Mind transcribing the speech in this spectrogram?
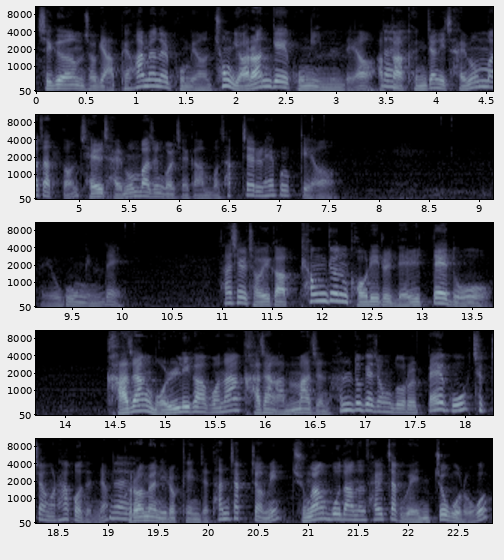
지금 저기 앞에 화면을 보면 총 11개의 공이 있는데요. 아까 네. 굉장히 잘못 맞았던, 제일 잘못 맞은 걸 제가 한번 삭제를 해볼게요. 네, 요 공인데, 사실 저희가 평균 거리를 낼 때도 가장 멀리 가거나 가장 안 맞은 한두 개 정도를 빼고 측정을 하거든요. 네. 그러면 이렇게 이제 탄착점이 중앙보다는 살짝 왼쪽으로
